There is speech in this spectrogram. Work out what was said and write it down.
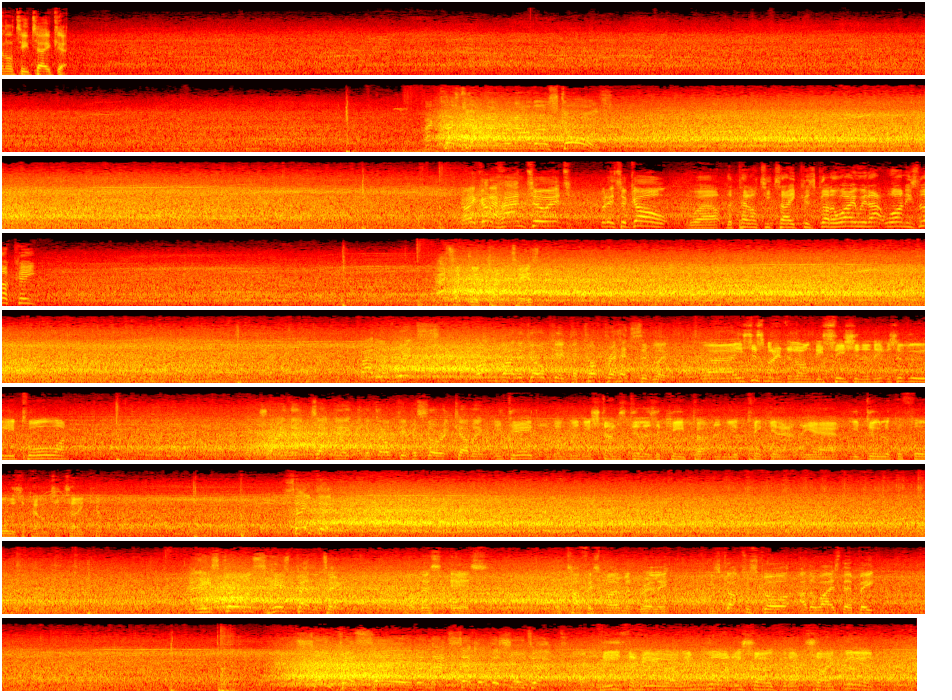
penalty taker. And Cristiano Ronaldo scores. Well, he got a hand to it, but it's a goal. Well, the penalty taker's got away with that one. He's lucky. That's a good penalty, isn't it? Battle of wits, won by the goalkeeper comprehensively. Well, he's just made the wrong decision, and it was a really poor one. Trying that technique, and the goalkeeper saw it coming. He did. I mean, when you stand still as a keeper and you pick it out of the air, you do look a fool as a penalty taker. Saved it. And he scores his penalty. Well, this is the toughest moment, really. He's got to score, otherwise they're beaten. Super save, and that settled the shootout. He's the hero, and rightly so for that save. Brilliant.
